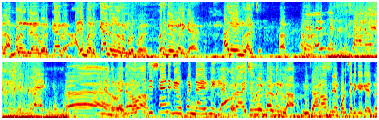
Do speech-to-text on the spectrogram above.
നമ്മൾ എന്തിനാണ് വെറുക്കാൻ ആരും വെറുക്കാനല്ലോ നമ്മൾ പോയത്. ഒരു ഗെയിം കളിക്കാറുണ്ട്. ആ ഗെയിം കളിച്ചു. ഒരാഴ്ച കൂടി ഉണ്ടായിരുന്നില്ല. ഈ ഷാനവാസ് ഞാൻ പൊളിച്ചെടുക്കുക കഴിഞ്ഞു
